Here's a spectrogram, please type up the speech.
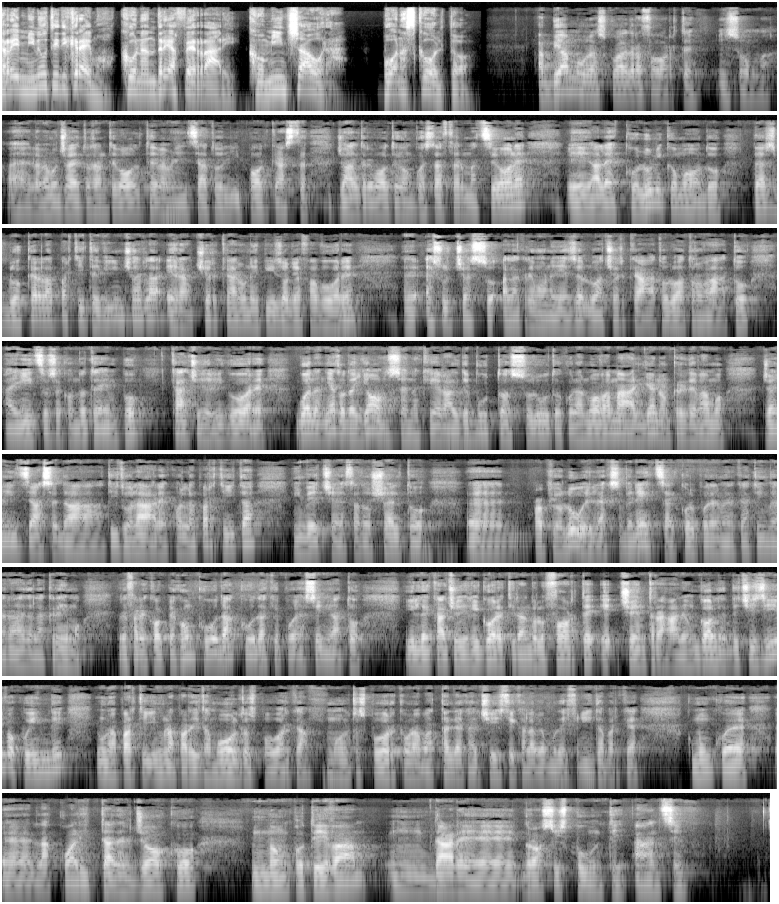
3 minuti di cremo con Andrea Ferrari. Comincia ora. Buon ascolto. Abbiamo una squadra forte, insomma, eh, l'abbiamo già detto tante volte, abbiamo iniziato i podcast già altre volte con questa affermazione e Alecco l'unico modo per sbloccare la partita e vincerla era cercare un episodio a favore eh, è successo alla Cremonese, lo ha cercato, lo ha trovato a inizio secondo tempo, calcio di rigore guadagnato da Jonsen che era al debutto assoluto con la nuova maglia, non credevamo già iniziasse da titolare quella partita, invece è stato scelto eh, proprio lui, l'ex Venezia, il colpo del mercato invernale della Cremo per fare coppia con Coda, Coda che poi ha segnato il calcio di rigore tirandolo forte e centrale, un gol decisivo quindi in una, part- in una partita molto sporca, molto sporca, una battaglia calcistica l'abbiamo definita perché comunque eh, la qualità del gioco non poteva mh, mm, dare grossi spunti, anzi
